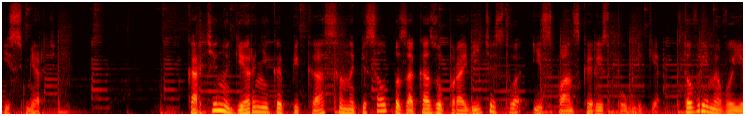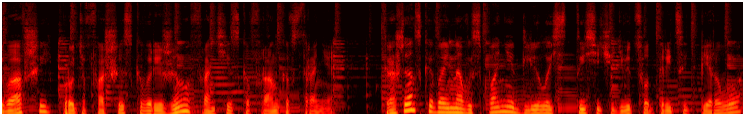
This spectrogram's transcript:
и смерть. Картину Герника Пикассо написал по заказу правительства Испанской Республики, в то время воевавшей против фашистского режима Франциско Франко в стране. Гражданская война в Испании длилась с 1931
